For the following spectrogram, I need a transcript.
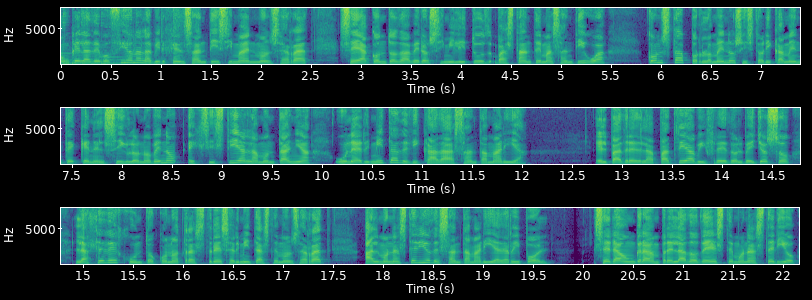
Aunque la devoción a la Virgen Santísima en Montserrat sea con toda verosimilitud bastante más antigua, consta, por lo menos históricamente, que en el siglo IX existía en la montaña una ermita dedicada a Santa María. El padre de la patria, Bifredo el Belloso, la cede, junto con otras tres ermitas de Montserrat, al monasterio de Santa María de Ripoll. Será un gran prelado de este monasterio,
